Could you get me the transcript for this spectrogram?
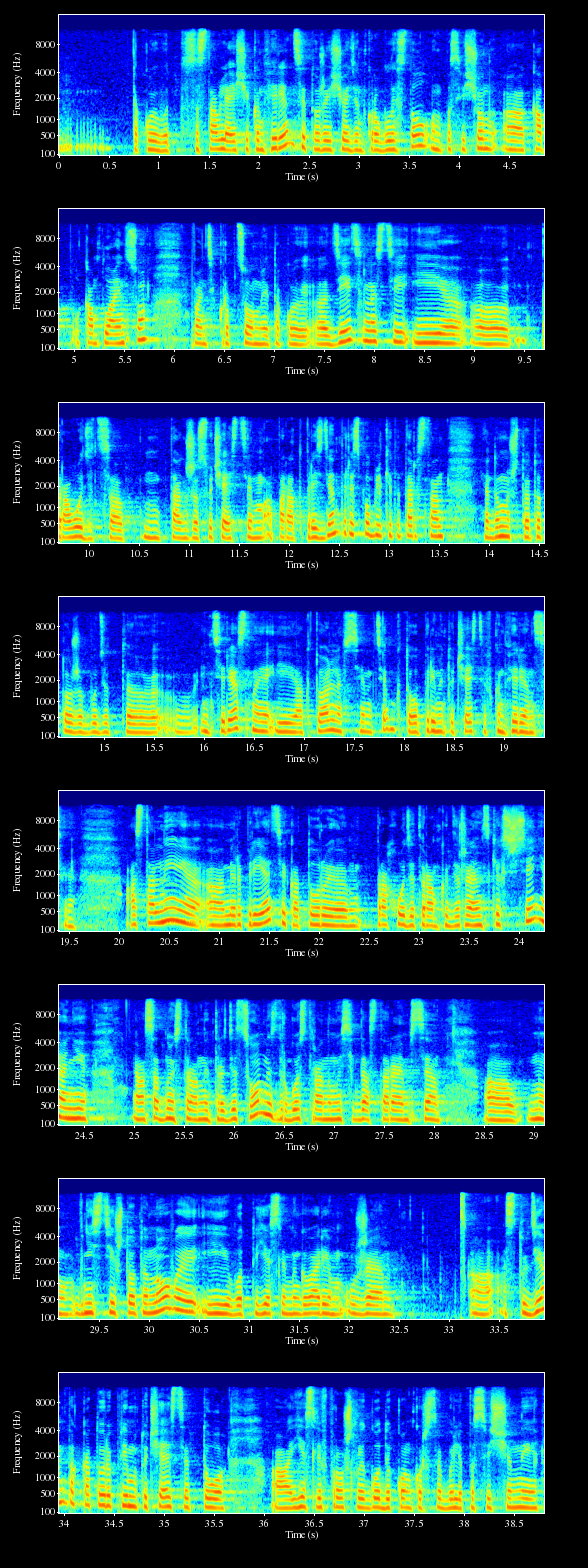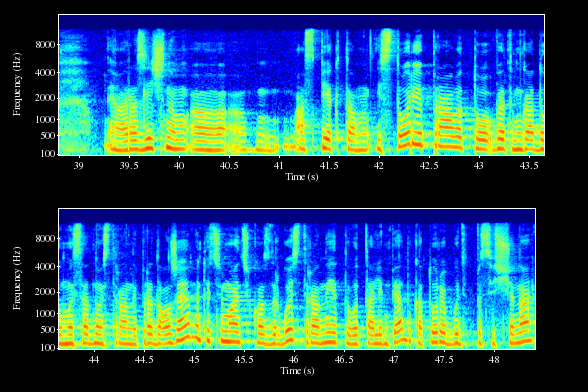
такой вот составляющей конференции, тоже еще один круглый стол, он посвящен э, комплайнсу, антикоррупционной такой э, деятельности и э, проводится также с участием аппарата президента Республики Татарстан. Я думаю, что это тоже будет интересно и актуально всем тем, кто примет участие в конференции. Остальные мероприятия, которые проходят в рамках державинских чтений, они с одной стороны, традиционный, с другой стороны, мы всегда стараемся а, ну, внести что-то новое. И вот если мы говорим уже а, о студентах, которые примут участие, то если в прошлые годы конкурсы были посвящены различным аспектам истории права, то в этом году мы, с одной стороны, продолжаем эту тематику, а с другой стороны, это вот Олимпиада, которая будет посвящена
